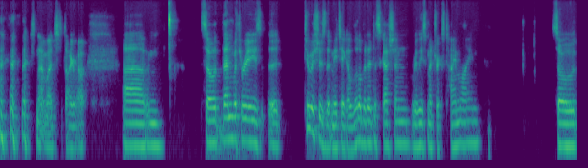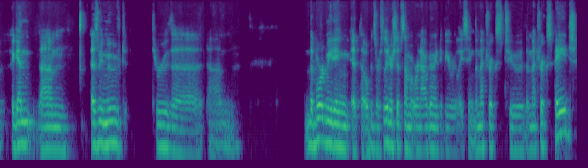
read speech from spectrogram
There's not much to talk about. Um, so then with Rees, the two issues that may take a little bit of discussion, release metrics timeline. So again, um, as we moved through the um, the board meeting at the Open Source Leadership Summit, we're now going to be releasing the metrics to the metrics page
